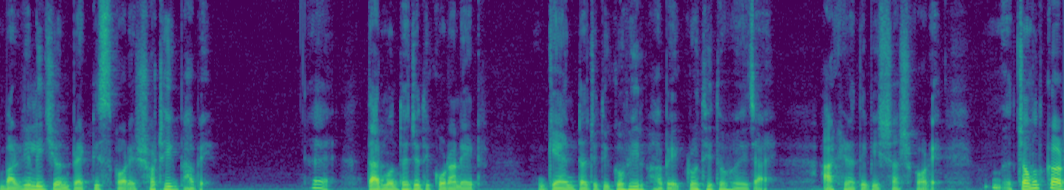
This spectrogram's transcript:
বা রিলিজিয়ন প্র্যাকটিস করে সঠিকভাবে হ্যাঁ তার মধ্যে যদি কোরআনের জ্ঞানটা যদি গভীরভাবে গ্রথিত হয়ে যায়, আখেরাতে বিশ্বাস করে, চমৎকার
